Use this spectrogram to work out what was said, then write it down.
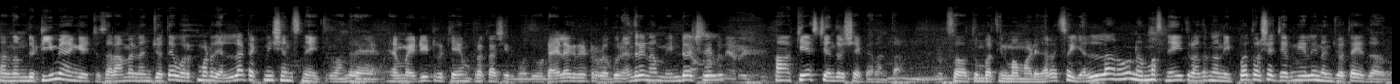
ನಮ್ಮದು ಟೀಮೇ ಹಂಗೆ ಇತ್ತು ಸರ್ ಆಮೇಲೆ ನನ್ನ ಜೊತೆ ವರ್ಕ್ ಮಾಡೋದು ಎಲ್ಲ ಟೆಕ್ನಿಷಿಯನ್ ಸ್ನೇಹಿತರು ಅಂದರೆ ನಮ್ಮ ಎಡಿಟರ್ ಕೆ ಎಂ ಪ್ರಕಾಶ್ ಇರ್ಬೋದು ಡೈಲಾಗ್ ರೈಟರ್ ರಘು ಅಂದರೆ ನಮ್ಮ ಇಂಡಸ್ಟ್ರಿಯಲ್ಲಿ ಕೆ ಎಸ್ ಚಂದ್ರಶೇಖರ್ ಅಂತ. ಸೊ ತುಂಬ ಸಿನಿಮಾ ಮಾಡಿದ್ದಾರೆ. ಸೊ ಎಲ್ಲರೂ ನಮ್ಮ ಸ್ನೇಹಿತರು. ಅಂದರೆ ನಾನು ಇಪ್ಪತ್ತು ವರ್ಷ ಜರ್ನಿಯಲ್ಲಿ ನನ್ನ ಜೊತೆ ಇದ್ದವರು.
